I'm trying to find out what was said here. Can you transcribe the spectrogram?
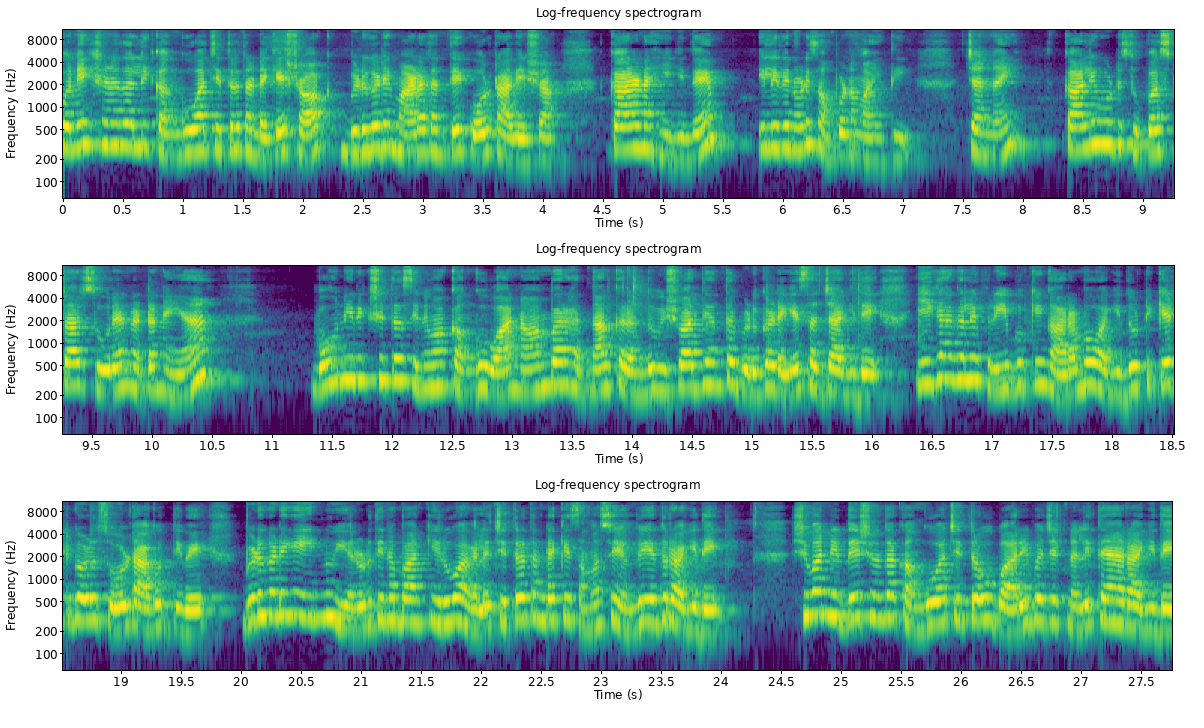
ಕೊನೆ ಕ್ಷಣದಲ್ಲಿ ಕಂಗುವಾ ಚಿತ್ರತಂಡಕ್ಕೆ ಶಾಕ್, ಬಿಡುಗಡೆ ಮಾಡದಂತೆ ಕೋರ್ಟ್ ಆದೇಶ. ಕಾರಣ ಹೀಗಿದೆ. ಇಲ್ಲಿದೆ ನೋಡಿ ಸಂಪೂರ್ಣ ಮಾಹಿತಿ. Chennai, Kollywood super star Surya ನಟನೆಯ ಬಹುನಿರೀಕ್ಷಿತ ಸಿನಿಮಾ ಕಂಗುವಾ ನವೆಂಬರ್ ಹದಿನಾಲ್ಕರಂದು ವಿಶ್ವಾದ್ಯಂತ ಬಿಡುಗಡೆಗೆ ಸಜ್ಜಾಗಿದೆ. ಈಗಾಗಲೇ ಫ್ರೀ ಬುಕ್ಕಿಂಗ್ ಆರಂಭವಾಗಿದ್ದು ಟಿಕೆಟ್ಗಳು ಸೋಲ್ಡ್ ಆಗುತ್ತಿವೆ. ಬಿಡುಗಡೆಗೆ ಇನ್ನೂ ಎರಡು ದಿನ ಬಾಕಿ ಇರುವಾಗಲೇ ಚಿತ್ರತಂಡಕ್ಕೆ ಸಮಸ್ಯೆಯೊಂದು ಎದುರಾಗಿದೆ. ಶಿವನ್ ನಿರ್ದೇಶನದ ಕಂಗುವ ಚಿತ್ರವು ಭಾರಿ ಬಜೆಟ್ನಲ್ಲಿ ತಯಾರಾಗಿದೆ.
